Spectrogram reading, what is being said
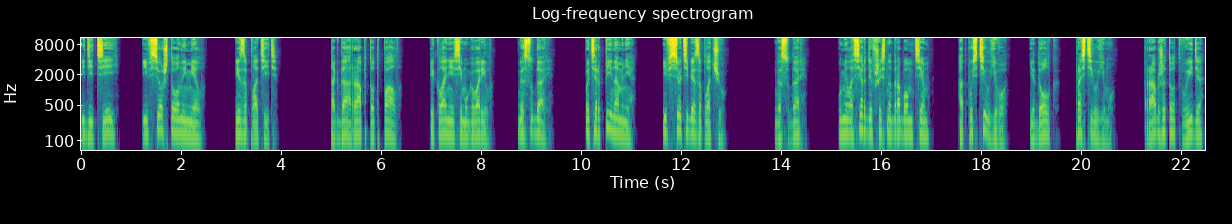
и детей, и все, что он имел, и заплатить. Тогда раб тот пал, и, кланяясь ему, говорил, «Государь, потерпи на мне, и все тебе заплачу». Государь, умилосердившись над рабом тем, отпустил его, и долг простил ему. Раб же тот, выйдя,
